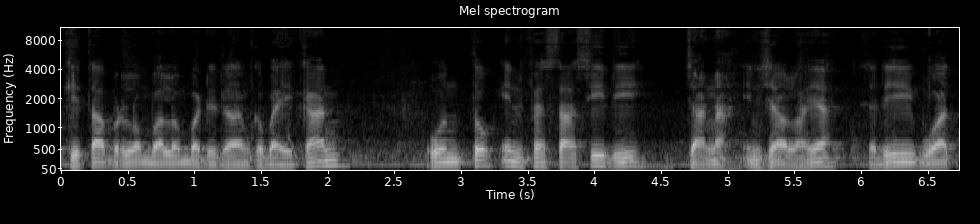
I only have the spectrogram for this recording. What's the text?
kita berlomba-lomba di dalam kebaikan untuk investasi di Janah insya Allah ya. Jadi buat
